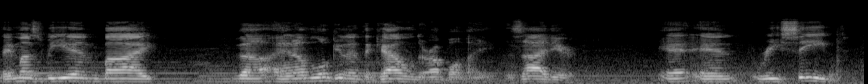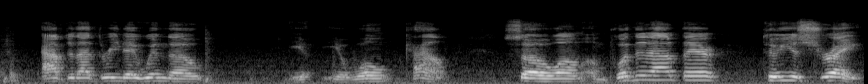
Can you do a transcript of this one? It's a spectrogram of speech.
They must be in by the, and I'm looking at the calendar up on my side here, and, and received after that three day window, you, you won't count. So um, I'm putting it out there to you straight.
